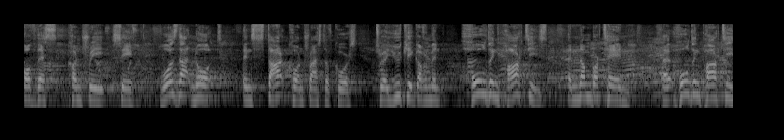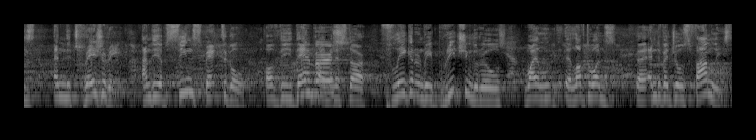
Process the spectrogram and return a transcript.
of this country safe. Was that not in stark contrast, of course, to a UK government holding parties in Number 10, uh, holding parties in the Treasury, and the obscene spectacle of the then Members. Prime Minister flagrantly breaching the rules while uh, loved ones, uh, individuals, families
